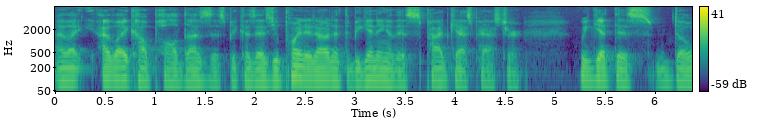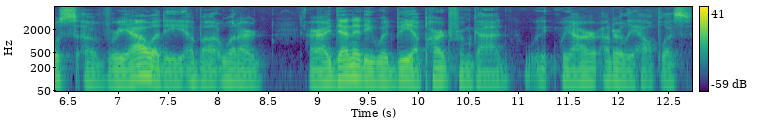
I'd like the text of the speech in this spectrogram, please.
I like I like how Paul does this because as you pointed out at the beginning of this podcast pastor, we get this dose of reality about what our our identity would be apart from God. We, we are utterly helpless.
